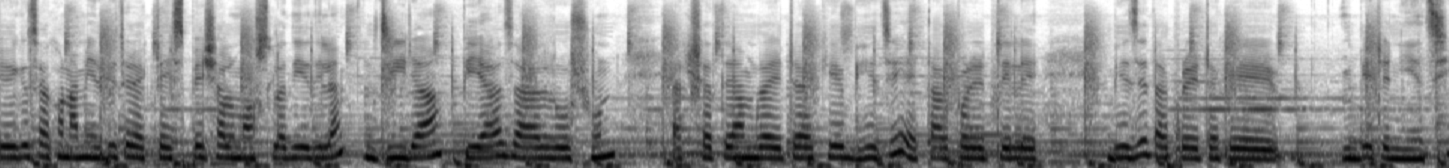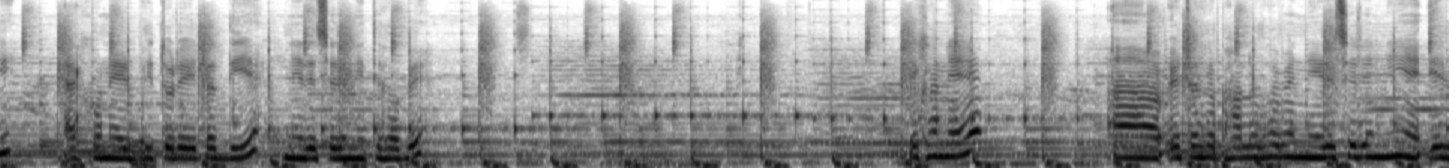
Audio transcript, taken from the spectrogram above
হয়ে গেছে। এখন আমি এর ভিতরে একটা স্পেশাল মশলা দিয়ে দিলাম। জিরা, পেঁয়াজ আর রসুন। একসাথে আমরা এটাকে ভেজে তারপরে তেলে ভেজে তারপরে এটাকে বেটে নিয়েছি। এখন এর ভিতরে এটা দিয়ে নেড়ে চেড়ে নিতে হবে। এখানে এটাকে ভালোভাবে নেড়ে চেড়ে নিয়ে এর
